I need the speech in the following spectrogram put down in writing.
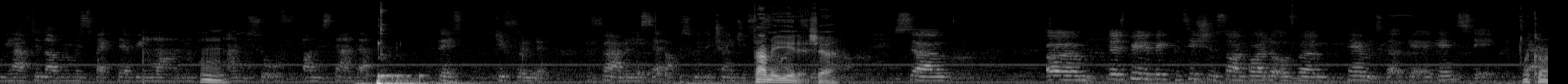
we have to love and respect everyone Mm. and sort of understand that there's different family setups with the changing Family units, yeah. now. So um, there's been a big petition signed by a lot of um, parents that are get against it. Okay.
